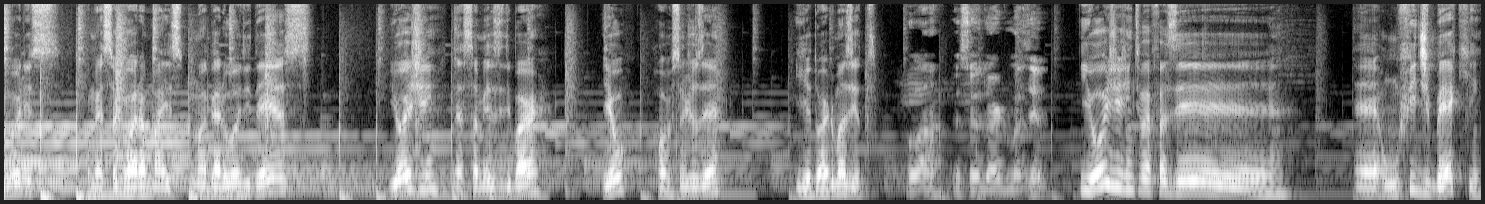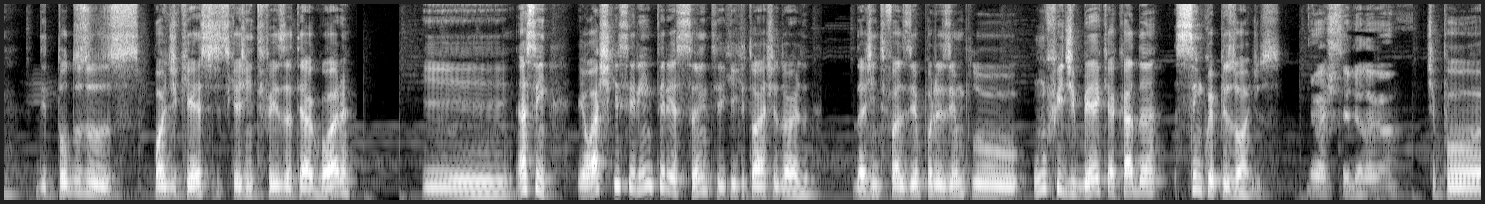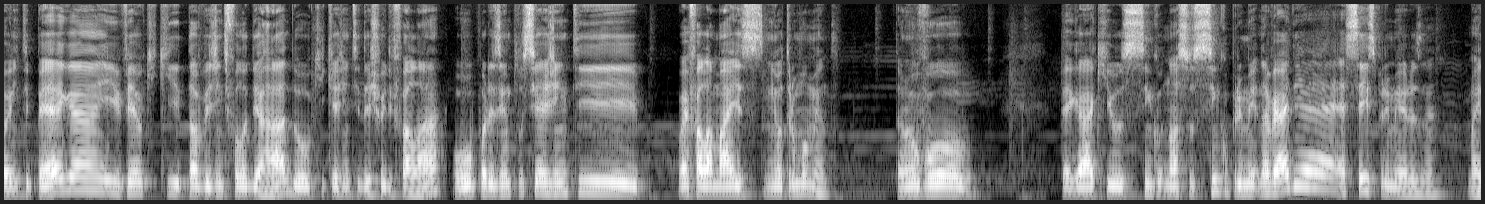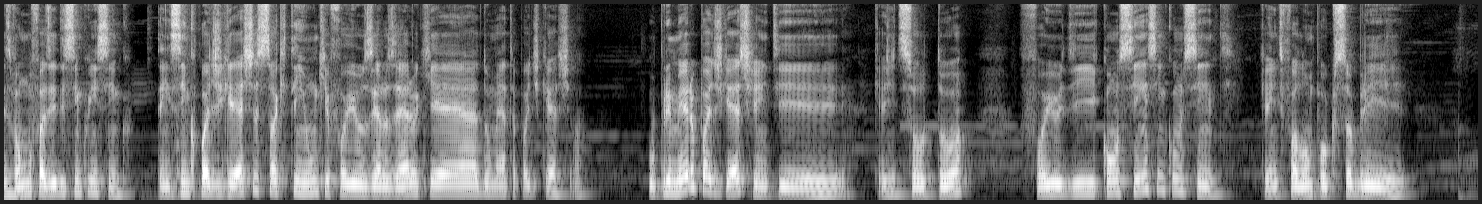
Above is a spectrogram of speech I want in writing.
senhores, começa agora mais uma Garoa de Ideias. E hoje, nessa mesa de bar, eu, Robson José e Eduardo Mazito. Olá, eu sou Eduardo Mazeto. E hoje a gente vai fazer é, um feedback de todos os podcasts que a gente fez até agora. E, assim, eu acho que seria interessante, o que, que tu acha, Eduardo? Da gente fazer, por exemplo, um feedback a cada cinco episódios. Eu acho que seria legal. Tipo, a gente pega e vê o que, que talvez a gente falou de errado, ou o que, que a gente deixou de falar, ou, por exemplo, se a gente vai falar mais em outro momento. Então eu vou pegar aqui os cinco, nossos cinco primeiros. Na verdade é, é, seis primeiros, né? Mas vamos fazer de cinco em cinco. Tem cinco podcasts, só que tem um que foi o 00, que é do Meta Podcast lá. O primeiro podcast que a gente, que a gente soltou foi o de Consciência Inconsciente, que a gente falou um pouco sobre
